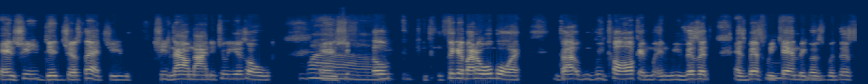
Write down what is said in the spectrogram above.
And she did just that. She she's now 92 years old wow. and she's still thinking about her old boy. God, we talk and, and we visit as best we can because with this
